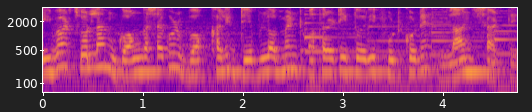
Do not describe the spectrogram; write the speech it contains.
এইবার চললাম গঙ্গাসাগর বকখালি ডেভেলপমেন্ট অথরিটি তৈরি ফুড কোর্টে লাঞ্চ সারতে।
